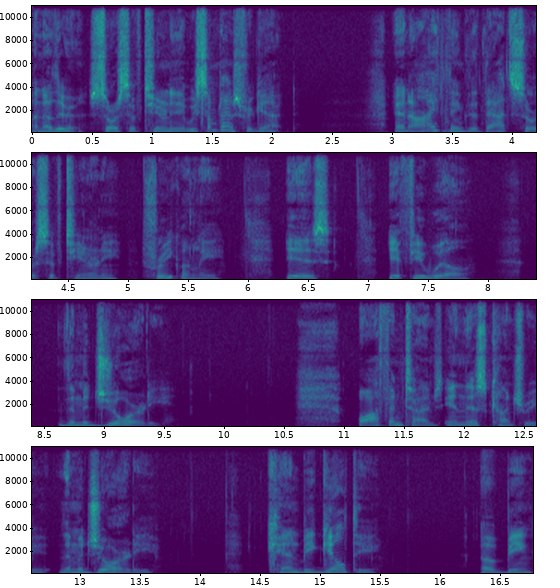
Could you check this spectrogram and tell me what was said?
another source of tyranny that we sometimes forget. And I think that that source of tyranny frequently is, if you will, the majority. Oftentimes in this country, the majority can be guilty of being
